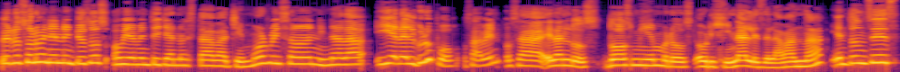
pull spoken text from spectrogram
Pero solo venían ellos dos. Obviamente ya no estaba Jim Morrison ni nada. Y era el grupo, ¿saben? O sea, eran los dos miembros originales de la banda. Entonces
